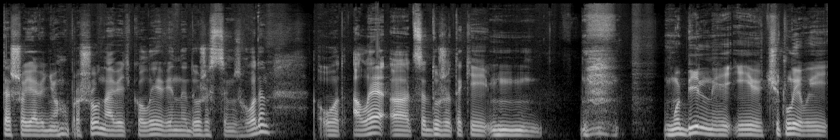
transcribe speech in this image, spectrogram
те, що я від нього прошу, навіть коли він не дуже з цим згоден. От, але е, це дуже такий. мобільний і чутливий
